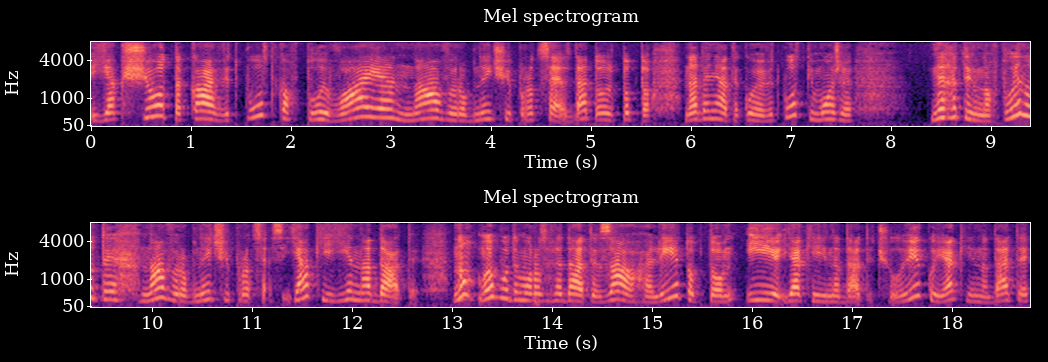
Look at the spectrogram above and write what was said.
якщо така відпустка впливає на виробничий процес. Да? То- Тобто надання такої відпустки може негативно вплинути на виробничий процес. Як її надати? Ну, ми будемо розглядати взагалі, тобто і як її надати чоловіку, як її надати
